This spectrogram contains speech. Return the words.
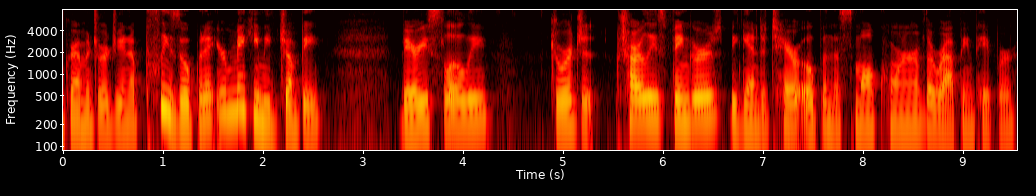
Grandma Georgina. Please open it. You're making me jumpy. Very slowly, George Charlie's fingers began to tear open the small corner of the wrapping paper.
